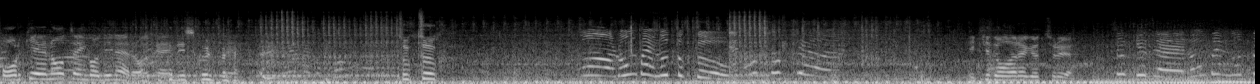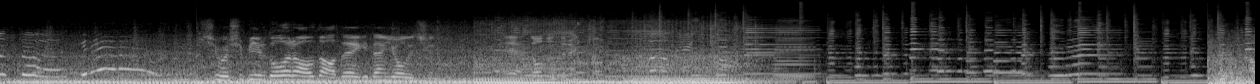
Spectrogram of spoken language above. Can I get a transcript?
Porque no tengo dinero. Okay. Disculpe. tuk tuk tuttuk. E not tuttu. 2 dolara götürüyor. Çok güzel. Oldu not tuttu. Gidiyoruz. Kişi başı 1 dolar aldı adaya giden yol için. Evet, dolu direkt çok. Ha,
